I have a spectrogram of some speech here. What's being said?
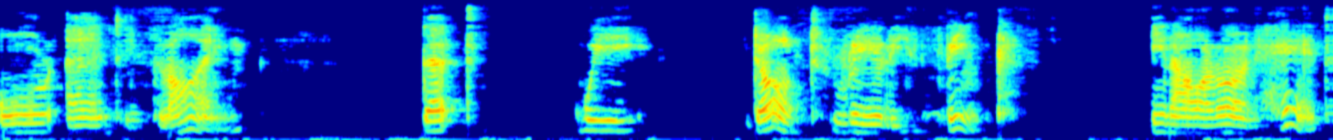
or and implying that we don't really think in our own head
